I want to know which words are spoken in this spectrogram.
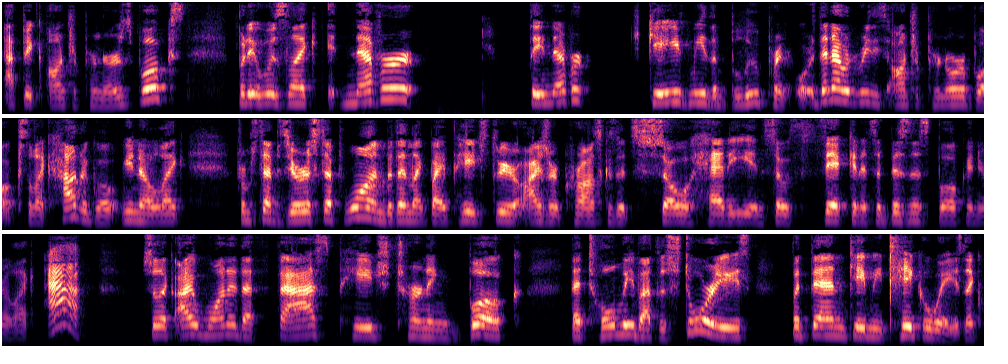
epic entrepreneurs books. But it was like, it never, they never gave me the blueprint. Or then I would read these entrepreneur books, like how to go, you know, like from step zero to step one. But then, like by page three, your eyes are crossed because it's so heady and so thick and it's a business book. And you're like, ah. So, like, I wanted a fast page turning book that told me about the stories, but then gave me takeaways. Like,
